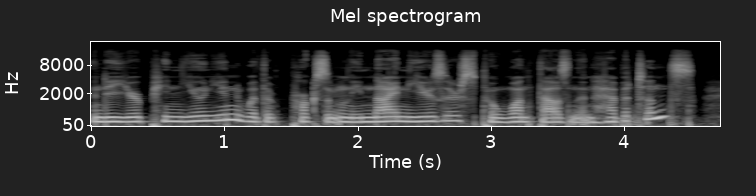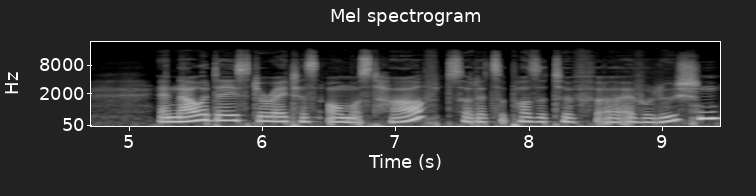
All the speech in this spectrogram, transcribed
in the European Union, with approximately 9 users per 1,000 inhabitants. And nowadays, the rate has almost halved, so that's a positive uh, evolution.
